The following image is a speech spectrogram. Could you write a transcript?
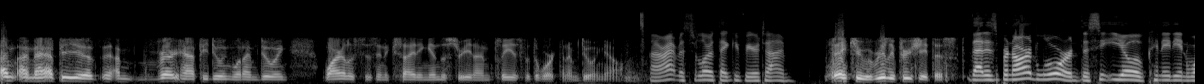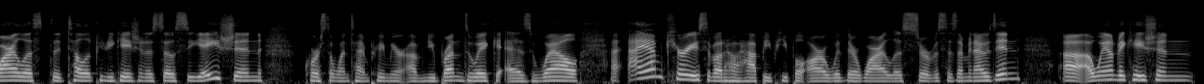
I'm, I'm happy. Uh, I'm very happy doing what I'm doing. Wireless is an exciting industry, and I'm pleased with the work that I'm doing now. All right, Mr. Lord, thank you for your time. Thank you. Really appreciate this. That is Bernard Lord, the CEO of Canadian Wireless, the Telecommunication Association. Of course, the one time premier of New Brunswick as well. I am curious about how happy people are with their wireless services. I mean, I was in uh, away on vacation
